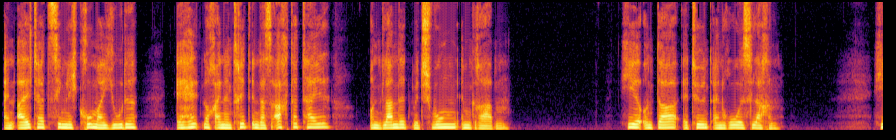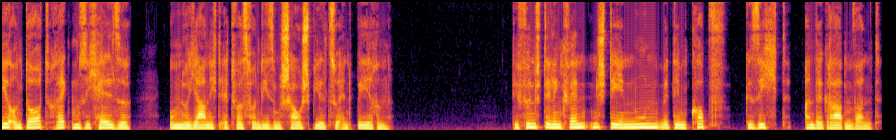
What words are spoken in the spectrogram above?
ein alter, ziemlich krummer Jude, erhält noch einen Tritt in das Achterteil und landet mit Schwung im Graben. Hier und da ertönt ein rohes Lachen. Hier und dort recken sich Hälse um nur ja nicht etwas von diesem Schauspiel zu entbehren. Die fünf Delinquenten stehen nun mit dem Kopf, Gesicht an der Grabenwand.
